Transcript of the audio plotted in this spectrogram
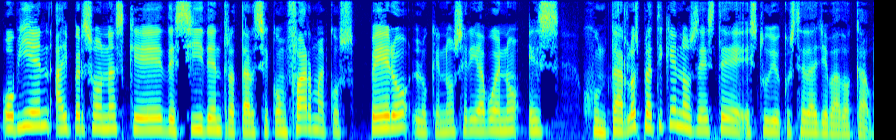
O bien hay personas que deciden tratarse con fármacos, pero lo que no sería bueno es juntarlos. Platíquenos de este estudio que usted ha llevado a cabo.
